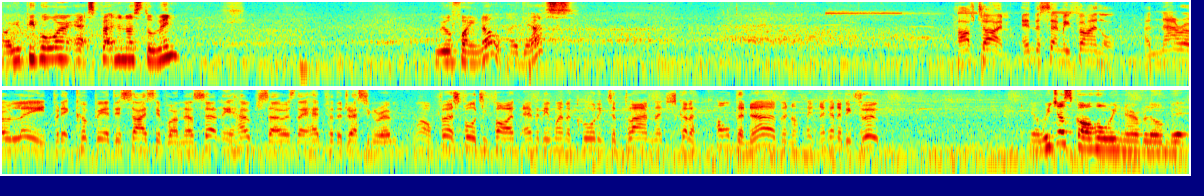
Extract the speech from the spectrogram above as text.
are you people weren't expecting us to win? We'll find out, I guess. Half time in the semi final. A narrow lead, but it could be a decisive one. They'll certainly hope so as they head for the dressing room. Well, first 45, everything went according to plan. They've just got to hold the nerve, and I think they're going to be through. Yeah, we just got hold we nerve a little bit.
